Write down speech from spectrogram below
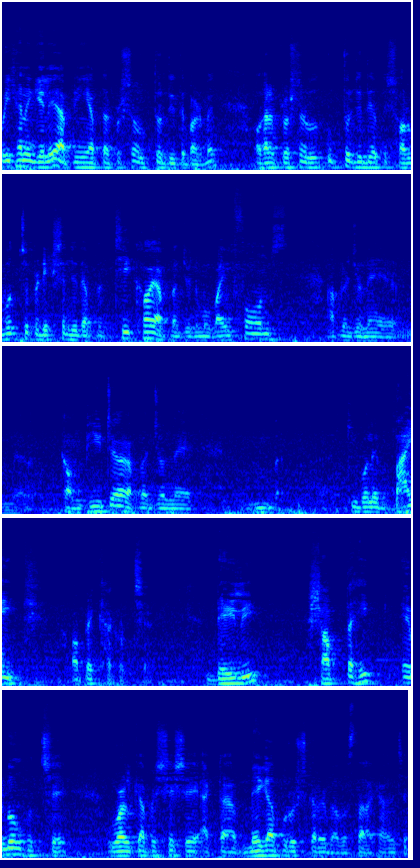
ওইখানে গেলে আপনি আপনার প্রশ্নের উত্তর দিতে পারবেন। ওখানে প্রশ্নের উত্তর যদি আপনি সর্বোচ্চ প্রেডিকশন যদি আপনার ঠিক হয়, আপনার জন্য মোবাইল ফোনস আপনার জন্য কম্পিউটার আপনার জন্য কি বলে বাইক অপেক্ষা করছে। ডেইলি সাপ্তাহিক এবং হচ্ছে ওয়ার্ল্ড কাপের শেষে একটা মেগা পুরস্কারের ব্যবস্থা রাখা হয়েছে।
